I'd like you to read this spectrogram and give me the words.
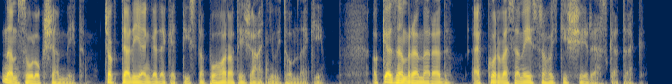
Nem szólok semmit, csak teli engedek egy tiszta poharat, és átnyújtom neki. A kezemre mered, ekkor veszem észre, hogy kísérezketek.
